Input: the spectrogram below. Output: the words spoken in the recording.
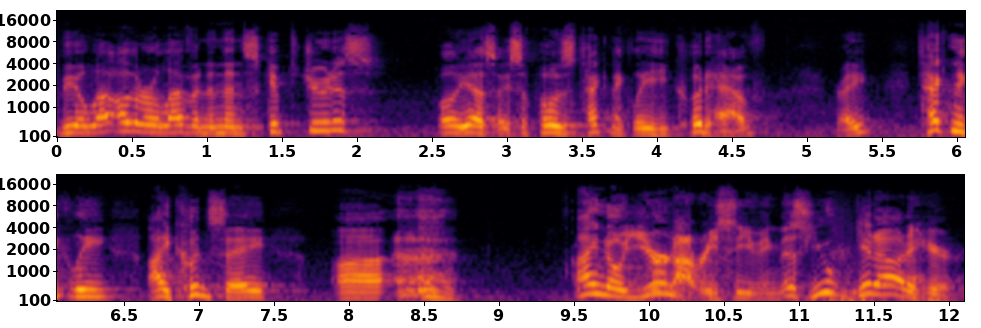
the other 11 and then skipped Judas? Well, yes, I suppose technically he could have, right? Technically, I could say, uh, I know you're not receiving this. You get out of here.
